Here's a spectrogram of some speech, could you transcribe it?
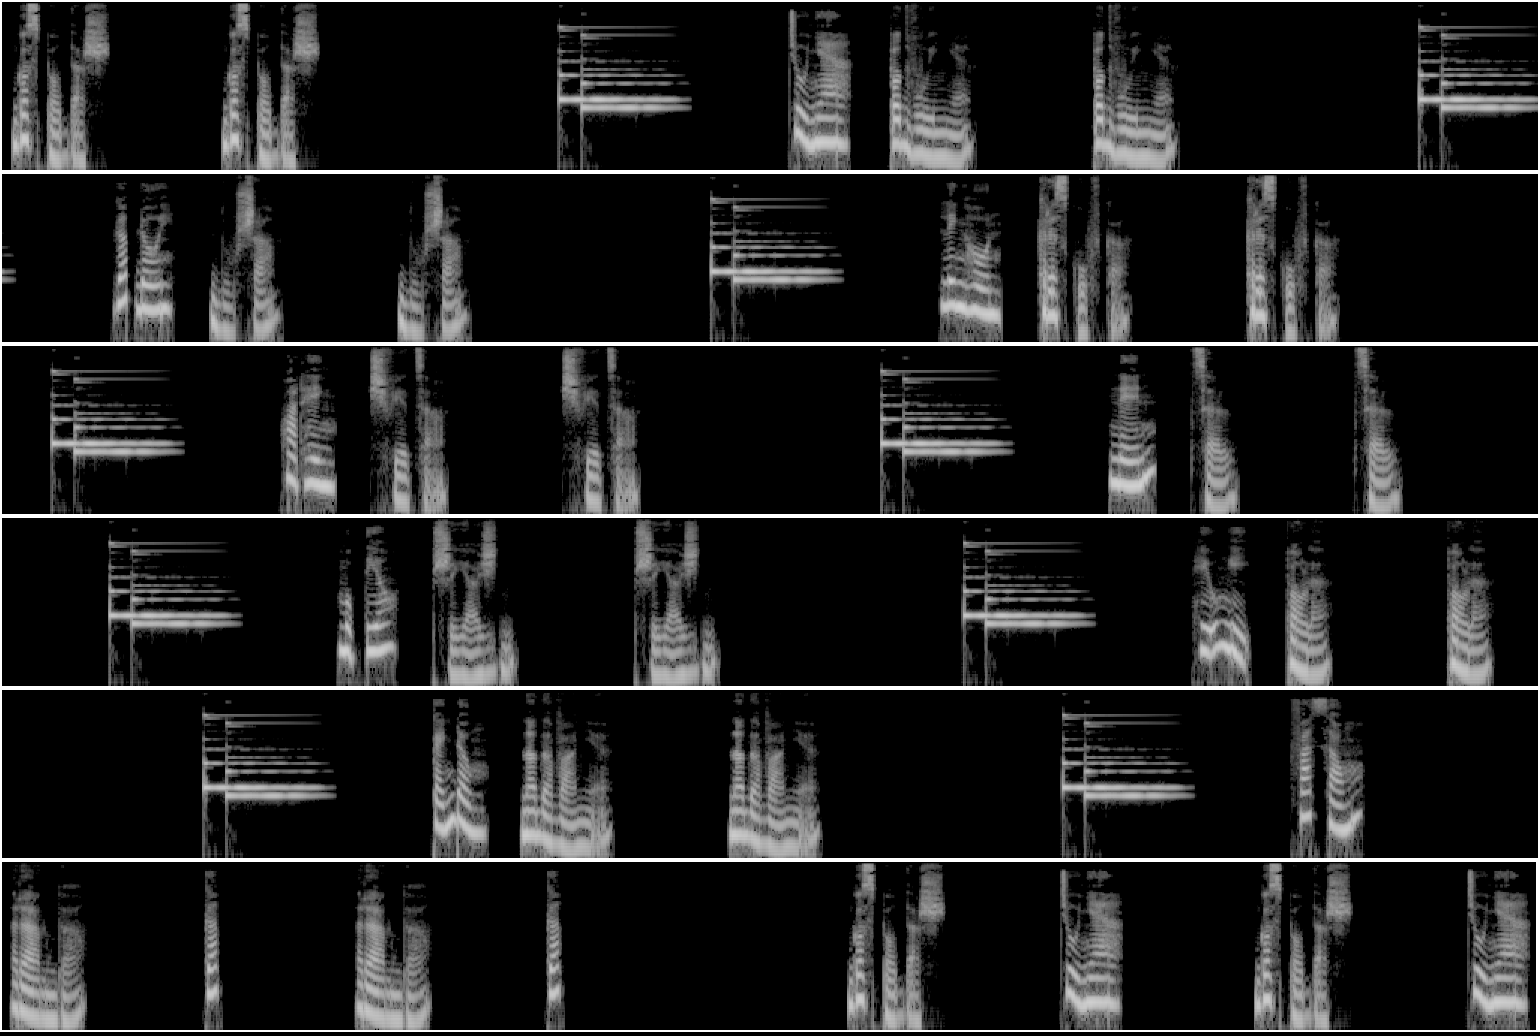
Gospodarz. Gospodarz. Nhà. Podwójnie. Podwójnie. Gấp đôi. Dusza. Dusza. Linh hồn. Kreskówka. Kreskówka. Hoạt hình. Świeca. Świeca. Nến. Cel. Cel. Mục tiêu. Przyjaźń. Przyjaźń. Hữu nghị. Pole. Pole. Cánh đồng. Nadawanie. Nadawanie. Phát sóng. Ranga. Cấp. Ranga. Cấp. Gospodarz. Chủ nhà. Gospodarz. Chủ nhà.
